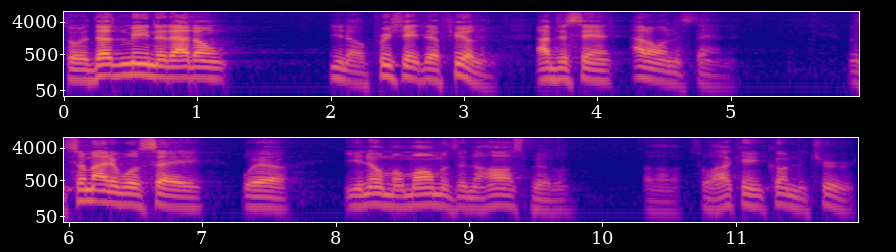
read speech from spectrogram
So it doesn't mean that I don't, you know, appreciate their feeling. I'm just saying I don't understand it. When somebody will say, well, you know, my mom was in the hospital, uh, so I can't come to church.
